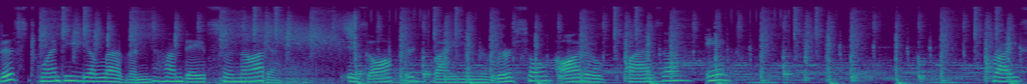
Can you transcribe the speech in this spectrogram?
This 2011 Hyundai Sonata is offered by Universal Auto Plaza, Inc. Price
